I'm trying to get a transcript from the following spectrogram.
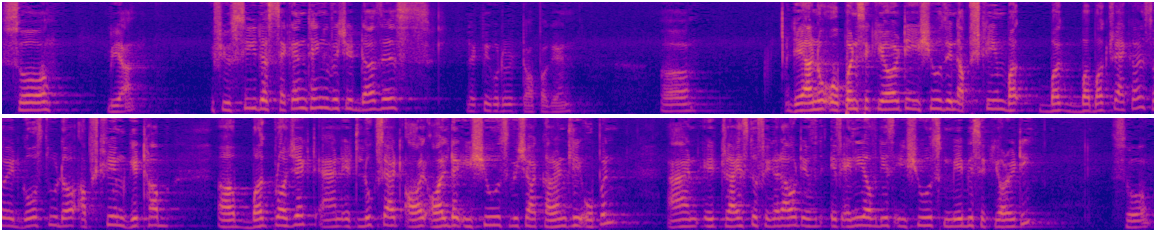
So, yeah. If you see the second thing which it does is, let me go to the top again. Uh, there are no open security issues in upstream bug, bug, bug tracker, so it goes to the upstream GitHub uh, bug project and it looks at all, all the issues which are currently open and it tries to figure out if, if any of these issues may be security. So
